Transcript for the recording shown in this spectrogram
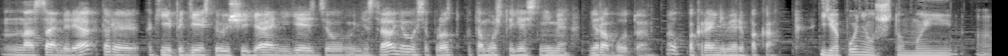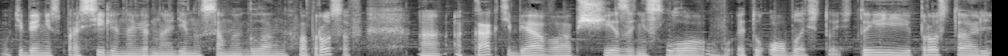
на сами реакторы какие-то действующие я не ездил, не сравнивался, просто потому что я с ними не работаю. Ну, по крайней мере, пока. Я понял, что мы а, у тебя не спросили, наверное, один из самых главных вопросов, а, а как тебя вообще занесло в эту область? То есть ты просто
